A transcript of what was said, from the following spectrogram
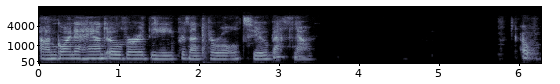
I'm going to hand over the presenter role to Beth now. Oh.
